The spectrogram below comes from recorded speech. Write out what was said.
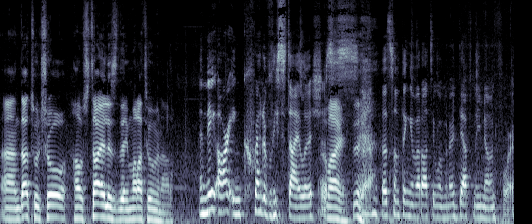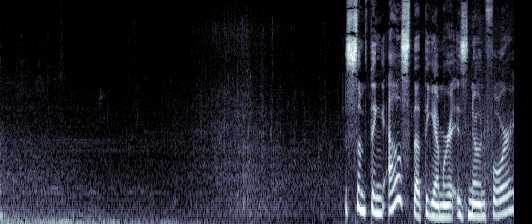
And that will show how stylish the Emirati women are. And they are incredibly stylish. Right. yeah, that's something Emirati women are definitely known for. Something else that the Emirate is known for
